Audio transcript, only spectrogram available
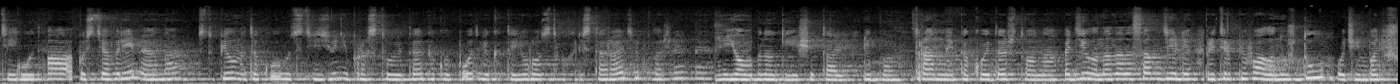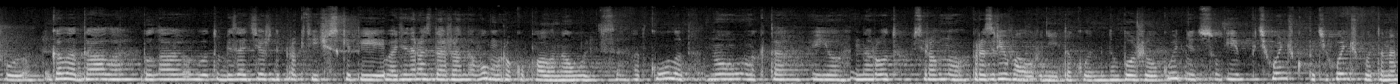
те годы. А спустя время она вступила на такую вот стезю непростую, да, такой подвиг, это ее родство Христа ради, блаженная. Ее многие считали либо странной такой, да, что она ходила, но она на самом деле претерпевала нужду очень большую, голодала, была вот без одежды практически, и один раз даже она в обморок упала на улице от голода, но как-то ее народ все равно прозревал в ней такую именно Божью угодницу, и потихонечку-потихонечку вот она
